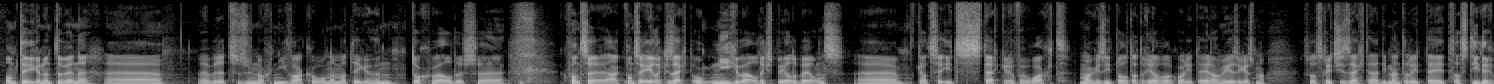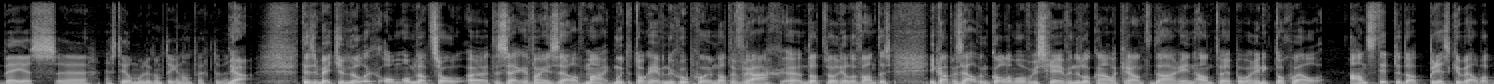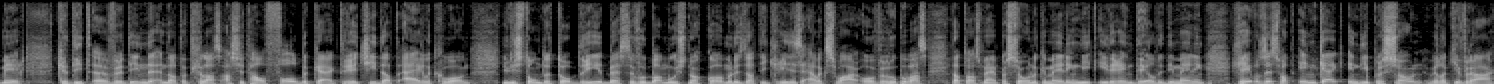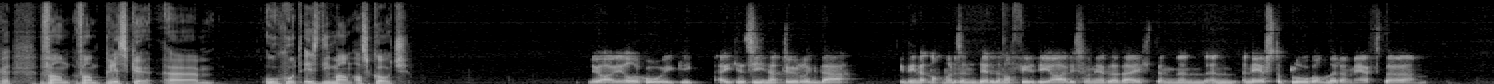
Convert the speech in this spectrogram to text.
om tegen hun te winnen. we hebben dit seizoen nog niet vaak gewonnen, maar tegen hun toch wel. Dus ik vond, ze, ja, ik vond ze eerlijk gezegd ook niet geweldig spelen bij ons. Uh, ik had ze iets sterker verwacht. Maar je ziet wel dat er heel veel kwaliteit aanwezig is. Maar zoals Richie zegt, ja, die mentaliteit, als die erbij is, uh, is het heel moeilijk om tegen Antwerpen te winnen. Ja, het is een beetje lullig om, om dat zo uh, te zeggen van jezelf. Maar ik moet het toch even in de groep gooien, omdat de vraag dat wel relevant is. Ik had er zelf een column over geschreven in de lokale krant daar in Antwerpen. Waarin ik toch wel aanstipte dat Priske wel wat meer krediet uh, verdiende. En dat het glas, als je het half vol bekijkt, Richie, dat eigenlijk gewoon, jullie stonden top drie, het beste voetbal moest nog komen. Dus dat die crisis eigenlijk zwaar overroepen was. Dat was mijn persoonlijke mening. Niet iedereen deelde die mening. Geef ons eens wat inkijk in die persoon, wil ik je vragen, van, van Priske. Uh, hoe goed is die man als coach? Ja, heel goed. Ik, ik, je ziet natuurlijk dat ik denk dat het nog maar zijn derde of vierde jaar is wanneer dat hij echt een, een, eerste ploeg onder hem heeft. Uh,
